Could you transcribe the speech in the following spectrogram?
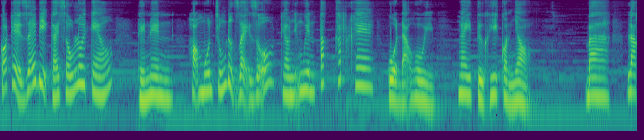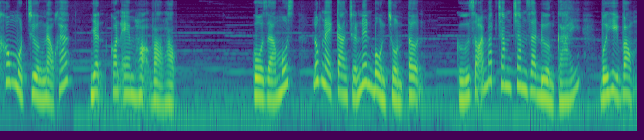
có thể dễ bị cái xấu lôi kéo, thế nên họ muốn chúng được dạy dỗ theo những nguyên tắc khắt khe của đạo hồi ngay từ khi còn nhỏ. Ba là không một trường nào khác nhận con em họ vào học. Cô giáo Mus lúc này càng trở nên bồn chồn tợn, cứ dõi mắt chăm chăm ra đường cái với hy vọng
